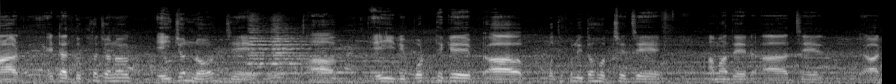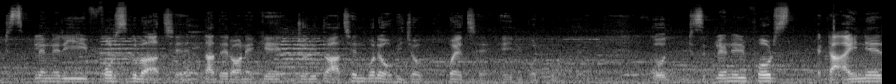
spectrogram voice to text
আর এটা দুঃখজনক এই জন্য যে এই রিপোর্ট থেকে প্রতিফলিত হচ্ছে যে, আমাদের যে ডিসিপ্লিনারি ফোর্সগুলো আছে, তাদের অনেকে জড়িত আছেন বলে অভিযোগ হয়েছে এই রিপোর্টগুলোতে। তো ডিসিপ্লিনারি ফোর্স একটা আইনের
